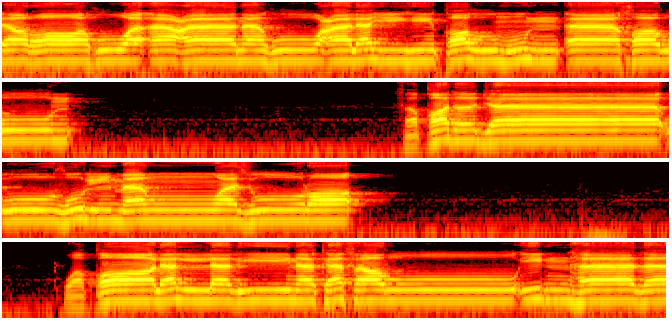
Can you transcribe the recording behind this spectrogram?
افتراه واعانه عليه قوم اخرون فقد جاءوا ظلما وزورا وقال الذين كفروا إن هذا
